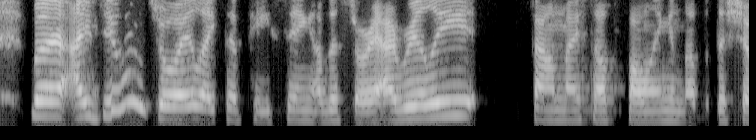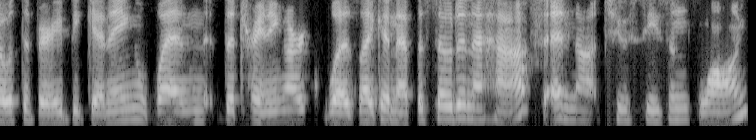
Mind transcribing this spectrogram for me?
but I do enjoy like the pacing of the story. I really found myself falling in love with the show at the very beginning when the training arc was like an episode and a half and not two seasons long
